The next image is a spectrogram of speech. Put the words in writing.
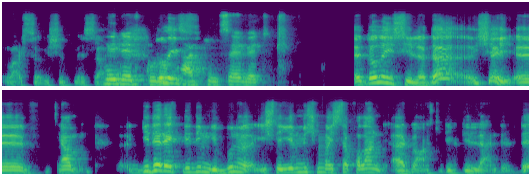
varsa IŞİD vesaire. Hedef grup herkese evet. E, dolayısıyla da e, şey e, ya, giderek dediğim gibi bunu işte 23 Mayıs'ta falan Erdoğan ilk dillendirdi.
